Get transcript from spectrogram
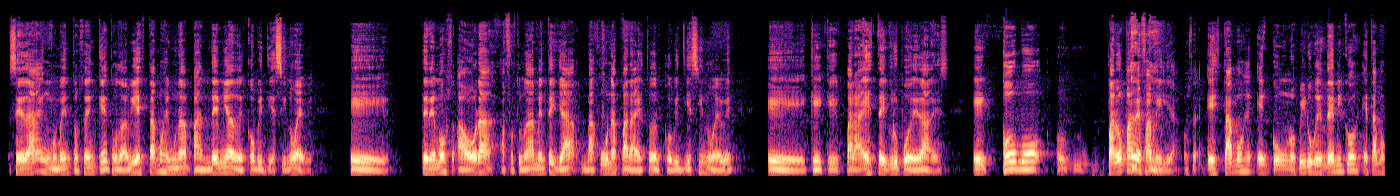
se da en momentos en que todavía estamos en una pandemia de COVID-19. Eh, tenemos ahora, afortunadamente, ya vacunas para esto del COVID-19, eh, que, para este grupo de edades. Eh, ¿Cómo, para un padre de familia, o sea, estamos con los virus endémicos, estamos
